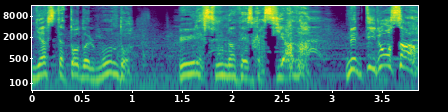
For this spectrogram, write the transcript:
Engañaste a todo el mundo. Eres una desgraciada. ¡Mentirosa!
